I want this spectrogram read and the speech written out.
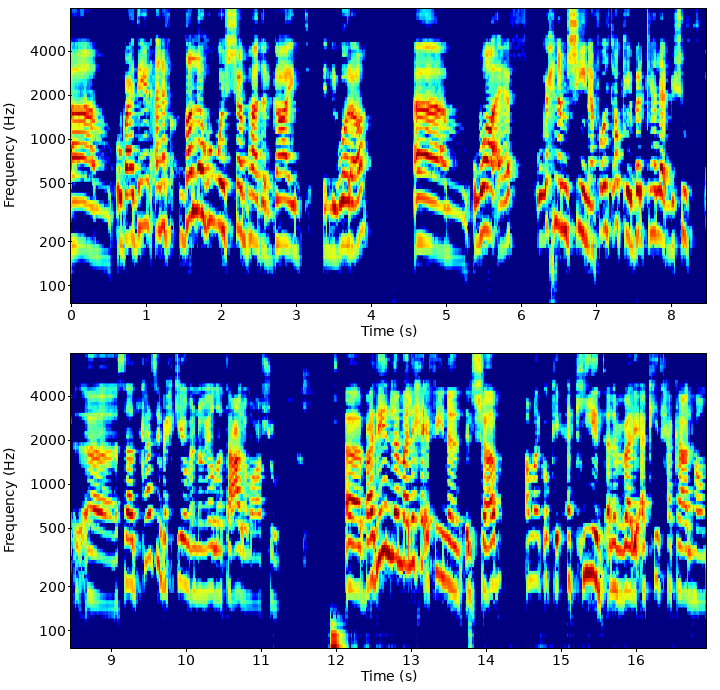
أم وبعدين أنا ف... ضل هو الشاب هذا ال guide اللي ورا. أم واقف وإحنا مشينا. فقلت okay بركي هلأ بشوف آه ساد كاسي بحكي لهم إنه يلا تعالوا ما أعرف شو. آه بعدين لما لحق فينا الشاب ام لايك أوكي أكيد أنا ببالي أكيد حكى لهم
